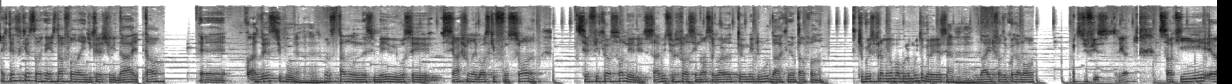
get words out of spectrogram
É que tem essa questão que a gente tava falando aí de criatividade e tal, é às vezes, tipo, uhum. quando você tá no, nesse meio e você se acha um negócio que funciona, você fica só nele, sabe? Tipo, você fala assim, nossa, agora eu tenho medo de mudar, que nem eu tava falando. Tipo, isso pra mim é um bagulho muito grande, assim, uhum. mudar e de fazer coisa nova. Muito difícil, tá ligado? Só que, é,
